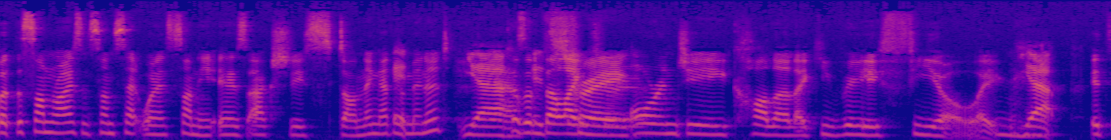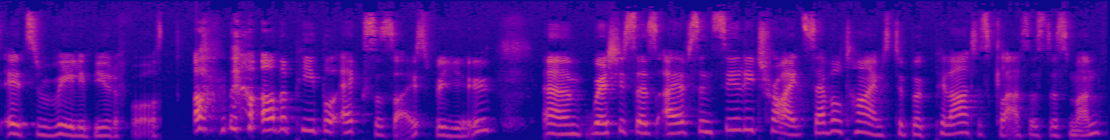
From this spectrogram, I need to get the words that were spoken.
but the sunrise and sunset when it's sunny is actually stunning at the It- minute. yeah, Because of it's the like true. orangey color, like you really feel like Yeah. it's it's really beautiful. Other people exercise for you, um, where she says, "I have sincerely tried several times to book Pilates classes this month,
